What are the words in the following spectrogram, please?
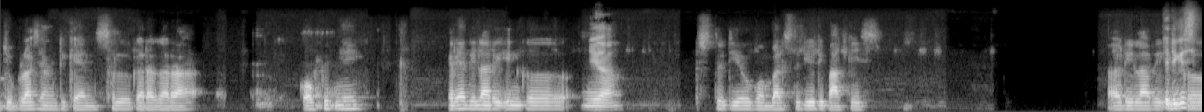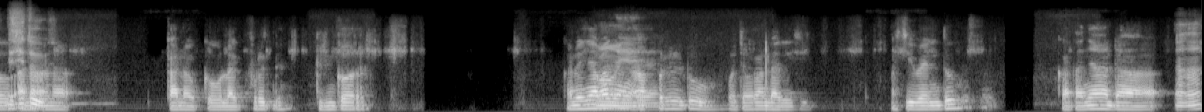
17 yang di cancel gara-gara covid nih. Akhirnya dilariin ke ya, studio Gombal Studio di Pakis Eh, dilariin Jadi ke di situ? anak-anak Kanoko Like Fruit Greencore Katanya kan Oh, yang iya. April tuh bocoran dari si Mas Jiwen tuh katanya ada Heeh.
